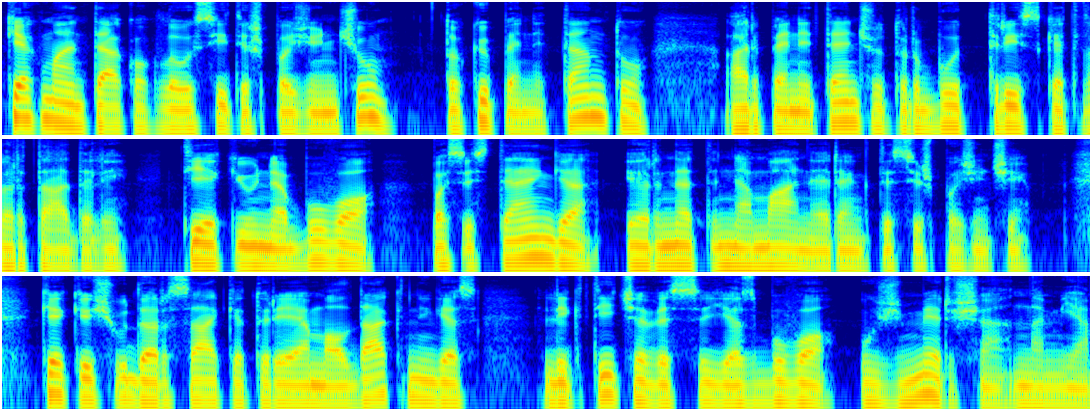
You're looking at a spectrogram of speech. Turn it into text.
Kiek man teko klausyti išpažinčių, tokių penitentų ar penitenčių turbūt trys ketvirtadaliai, tiek jų nebuvo pasistengę ir net nemanė rengtis išpažinčiai. Kiek iš jų dar sakė turėję maldaknygės, lyg tyčia visi jas buvo užmiršę namie,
